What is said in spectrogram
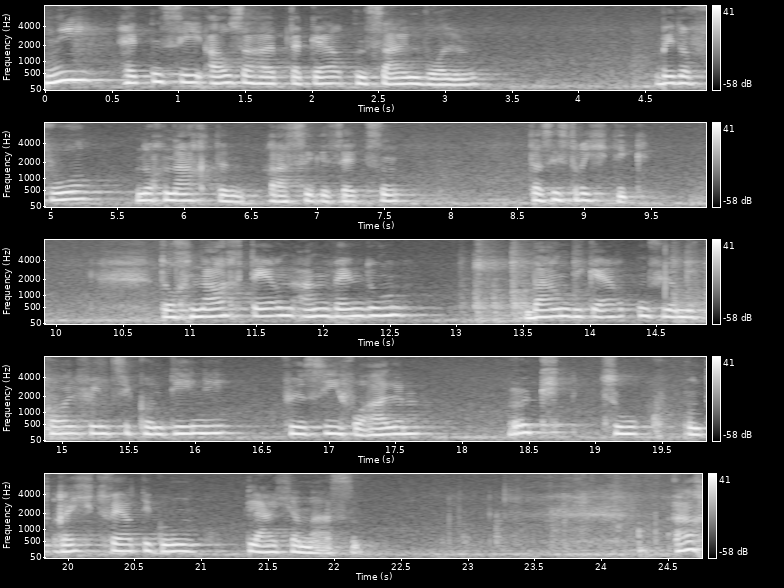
Nie hätten sie außerhalb der Gärten sein wollen, weder vor noch nach den Rassegesetzen. Das ist richtig. Doch nach deren Anwendung waren die Gärten für Nicole Finzi Contini, für sie vor allem, Rückzug und Rechtfertigung gleichermaßen. Ach,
